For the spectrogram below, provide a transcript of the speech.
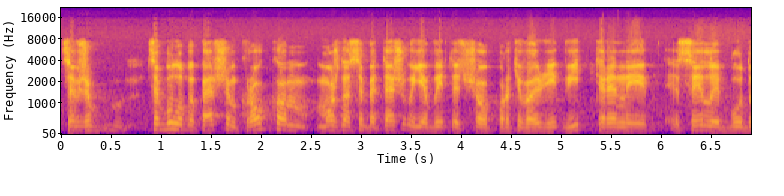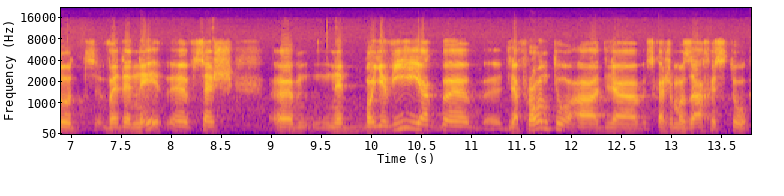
це вже це було би першим кроком. Можна себе теж уявити, що противовітряні сили будуть ведені е, все ж е, не бойові, якби для фронту, а для, скажімо, захисту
